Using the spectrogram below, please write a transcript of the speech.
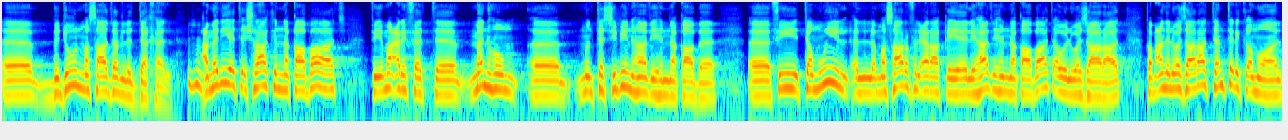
آه، بدون مصادر للدخل. عملية إشراك النقابات في معرفة آه، من هم آه، منتسبين هذه النقابة في تمويل المصارف العراقية لهذه النقابات أو الوزارات. طبعا الوزارات تمتلك أموال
